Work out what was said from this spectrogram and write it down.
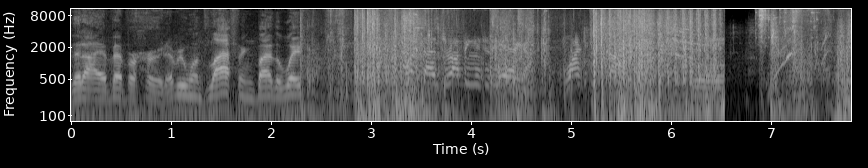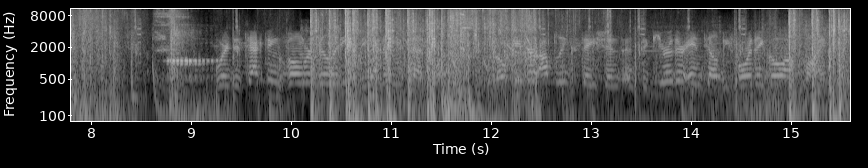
that I have ever heard. Everyone's laughing, by the way. Hostiles dropping into the area. Watch the sky. We're detecting vulnerability in the enemy's network. Locate their uplink stations and secure their intel before they go offline.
